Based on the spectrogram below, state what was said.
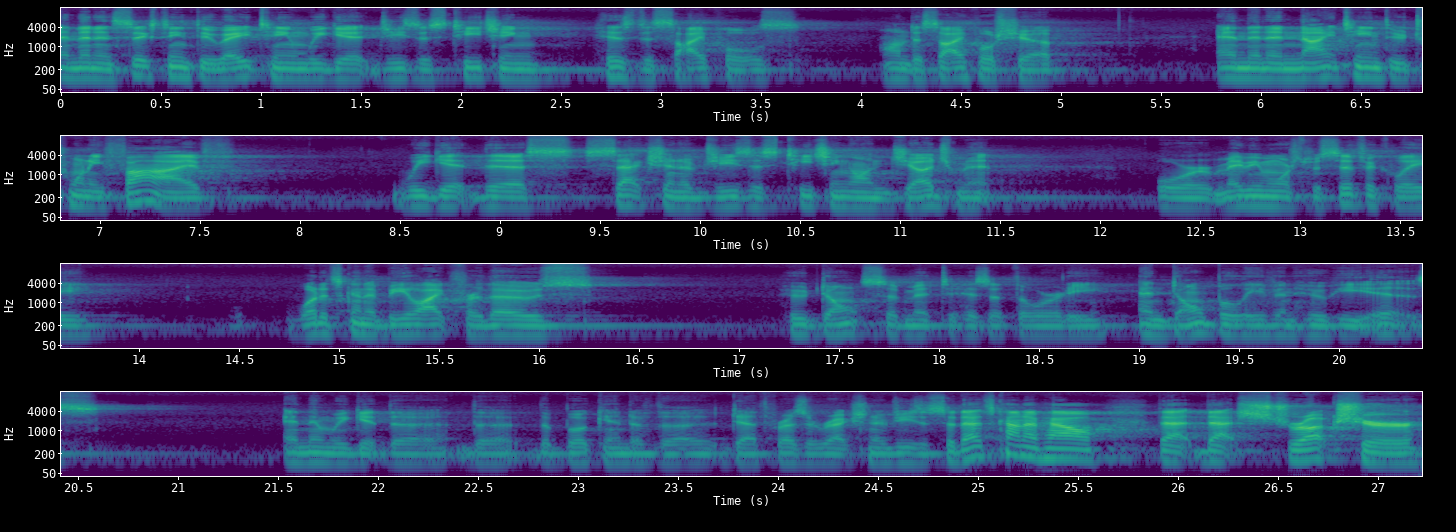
and then in 16 through 18 we get jesus teaching his disciples on discipleship and then in 19 through 25 we get this section of Jesus teaching on judgment, or maybe more specifically, what it's going to be like for those who don't submit to his authority and don't believe in who he is. And then we get the, the, the bookend of the death, resurrection of Jesus. So that's kind of how that, that structure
